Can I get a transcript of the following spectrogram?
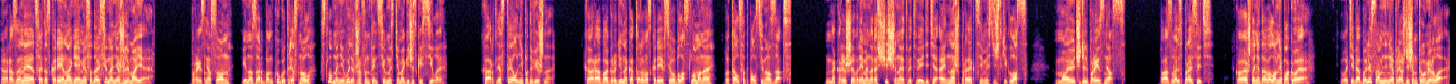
«Разумеется, это скорее магия Месадасина, нежели моя», — произнес он, и Назар Банкугу треснул, словно не выдержав интенсивности магической силы. Хартли стоял неподвижно. Караба, грудина которого, скорее всего, была сломана, пытался отползти назад. На крыше временно расчищенной от ветвей дитя Айнаш проекции «Мистический глаз» мой учитель произнес: «Позволь спросить, кое-что не давало мне покоя. У тебя были сомнения, прежде чем ты умерла?»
